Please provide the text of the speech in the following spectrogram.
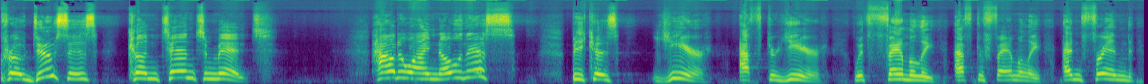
produces contentment. How do I know this? Because year after year with family after family and friend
